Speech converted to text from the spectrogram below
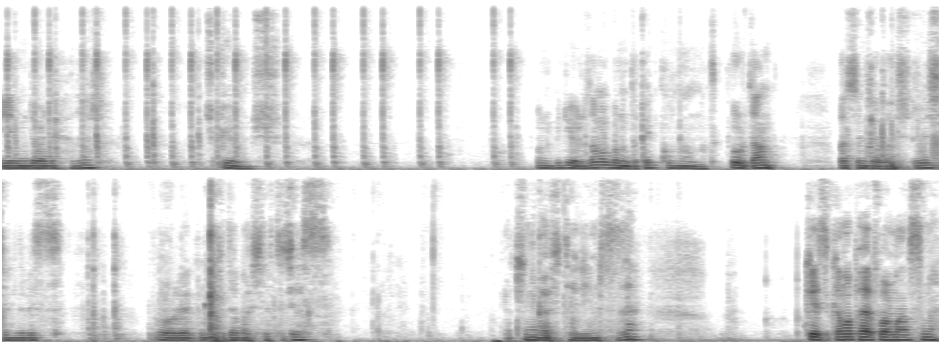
24'e kadar çıkıyormuş. Bunu biliyoruz ama bunu da pek kullanmadık. Buradan basınca başlıyor. Şimdi biz programı 2'de başlatacağız. İçini göstereyim size. Bu kez yıkama performansını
